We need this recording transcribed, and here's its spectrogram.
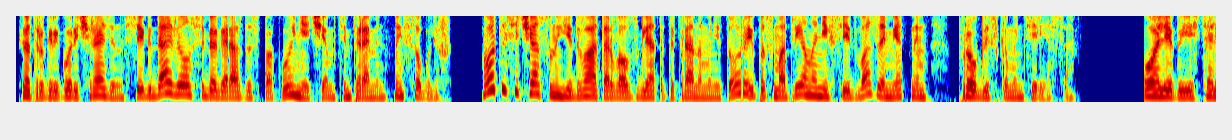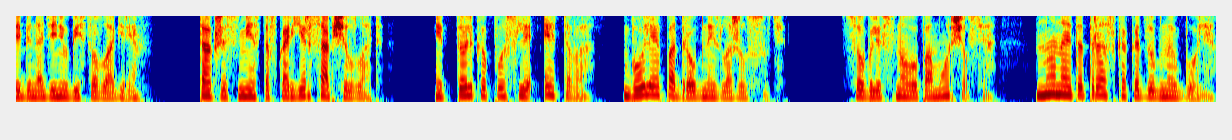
Пётр Григорьевич Разин всегда вел себя гораздо спокойнее, чем темпераментный Соболев. Вот и сейчас он едва оторвал взгляд от экрана монитора и посмотрел на них с едва заметным проблеском интереса. У Олега есть алиби на день убийства в лагере. Также с места в карьер сообщил Влад. И только после этого более подробно изложил суть. Соболев снова поморщился, но на этот раз как от зубной боли.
